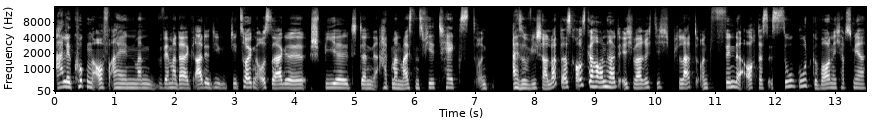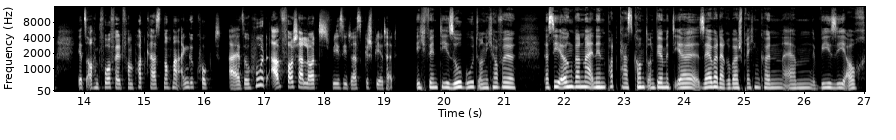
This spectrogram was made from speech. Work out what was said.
Alle gucken auf einen. Man, wenn man da gerade die, die Zeugenaussage spielt, dann hat man meistens viel Text und also wie Charlotte das rausgehauen hat, ich war richtig platt und finde auch, das ist so gut geworden. Ich habe es mir jetzt auch im Vorfeld vom Podcast nochmal angeguckt. Also Hut ab vor Charlotte, wie sie das gespielt hat. Ich finde die so gut und ich hoffe, dass sie irgendwann mal in den Podcast kommt und wir mit ihr selber darüber sprechen können, ähm, wie sie auch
